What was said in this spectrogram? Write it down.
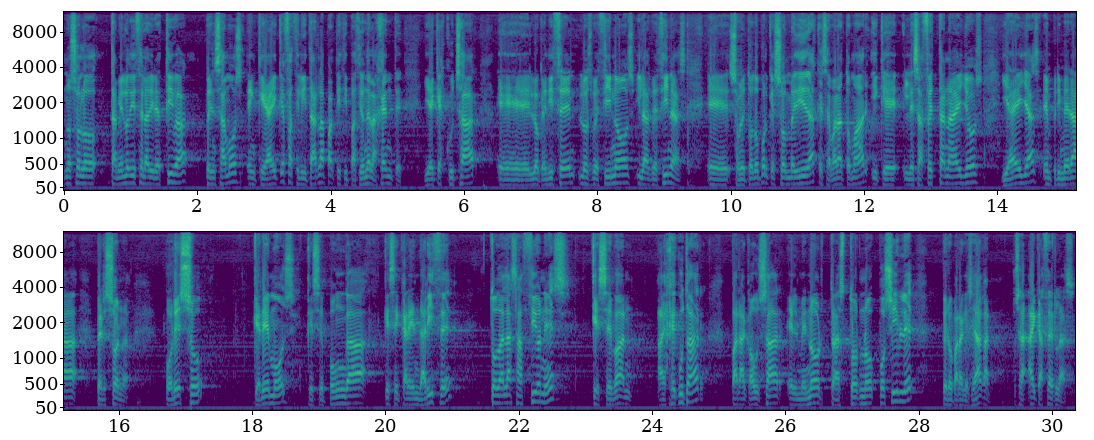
no solo, también lo dice la directiva, pensamos en que hay que facilitar la participación de la gente y hay que escuchar eh, lo que dicen los vecinos y las vecinas, eh, sobre todo porque son medidas que se van a tomar y que les afectan a ellos y a ellas en primera persona. Por eso queremos que se ponga, que se calendarice todas las acciones que se van a ejecutar para causar el menor trastorno posible, pero para que se hagan. O sea, hay que hacerlas.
